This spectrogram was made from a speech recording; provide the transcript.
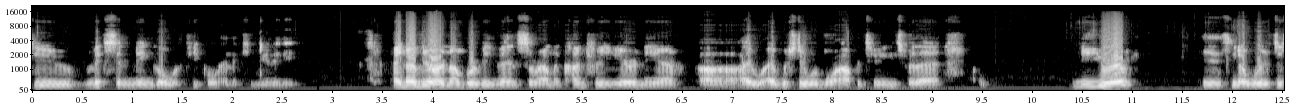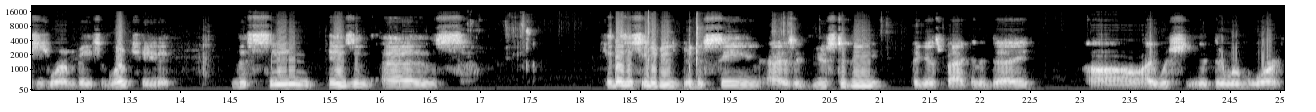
to mix and mingle with people in the community. I know there are a number of events around the country here and there. Uh, I, I wish there were more opportunities for that. New York is, you know, where this is where I'm based and located. The scene isn't as it doesn't seem to be as big a scene as it used to be. I guess back in the day. Uh, I wish that there were more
